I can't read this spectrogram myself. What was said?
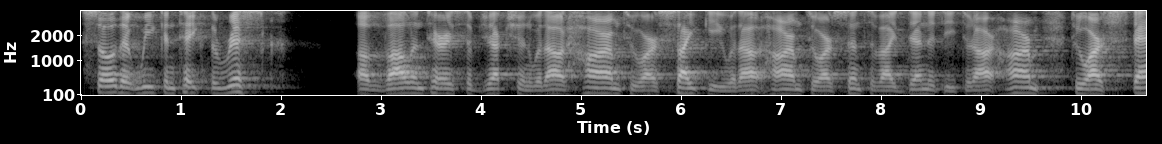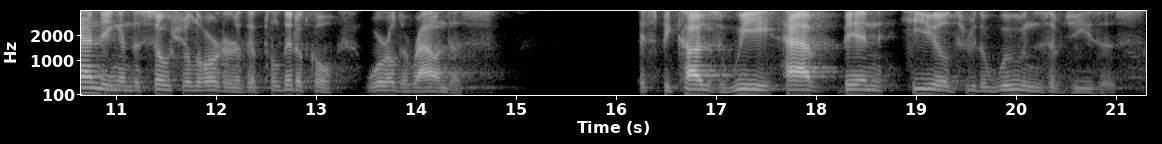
so that we can take the risk of voluntary subjection without harm to our psyche, without harm to our sense of identity, to our harm to our standing in the social order, the political world around us. It's because we have been healed through the wounds of Jesus.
